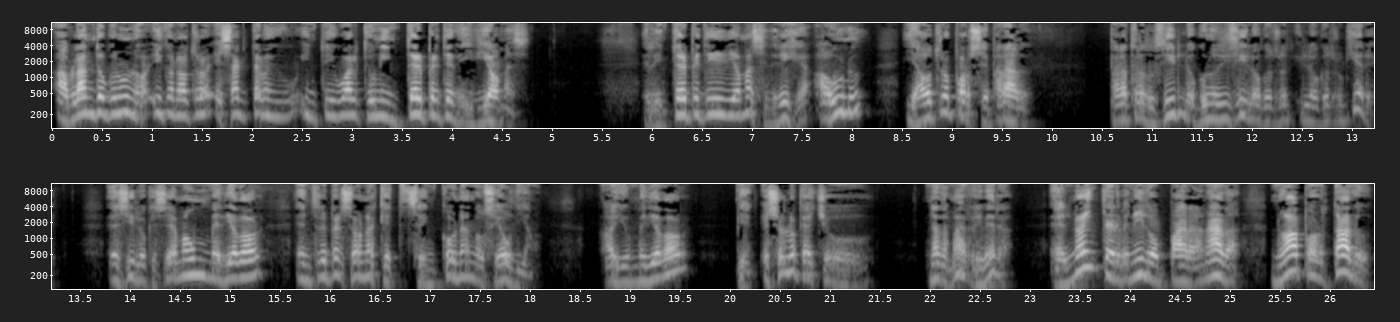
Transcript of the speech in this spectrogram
hablando con uno y con otro exactamente igual que un intérprete de idiomas. El intérprete de idiomas se dirige a uno y a otro por separado para traducir lo que uno dice y lo que otro, y lo que otro quiere. Es decir, lo que se llama un mediador entre personas que se enconan o se odian. Hay un mediador. Bien, eso es lo que ha hecho nada más Rivera. Él no ha intervenido para nada, no ha aportado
